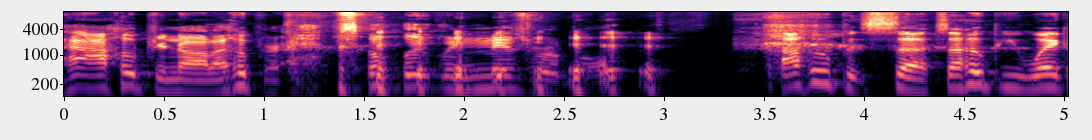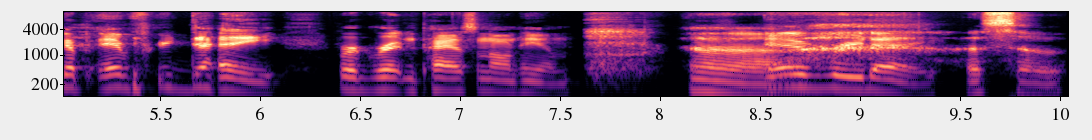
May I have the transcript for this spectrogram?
I hope you're not. I hope you're absolutely miserable. I hope it sucks. I hope you wake up every day regretting passing on him Uh, every day. That's so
